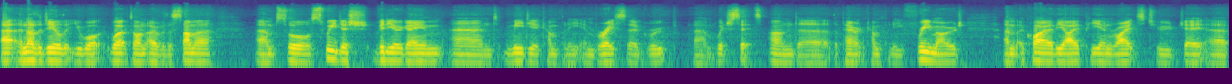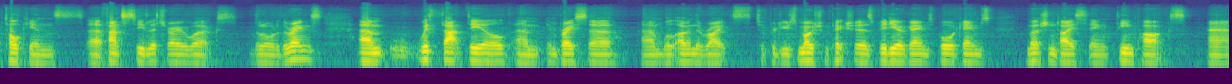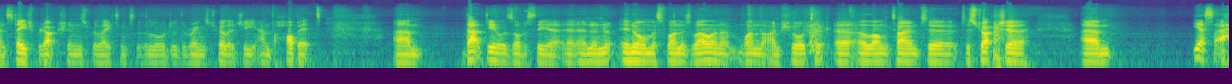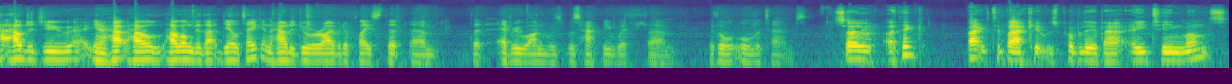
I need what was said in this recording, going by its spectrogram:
Uh, another deal that you worked on over the summer um, saw Swedish video game and media company Embracer Group, um, which sits under the parent company Freemode, um, acquire the IP and rights to J- uh, Tolkien's uh, fantasy literary works, The Lord of the Rings. Um, with that deal, um, Embracer um, will own the rights to produce motion pictures, video games, board games, merchandising, theme parks, and stage productions relating to the Lord of the Rings trilogy and The Hobbit. Um, that deal is obviously a, an, an, enormous one as well, and one that I'm sure took a, a long time to, to structure. Um, yes, how did you, uh, you know, how, how, how long did that deal take, and how did you arrive at a place that um, that everyone was, was happy with with all, all the terms? So I think back to back it was probably about 18 months.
